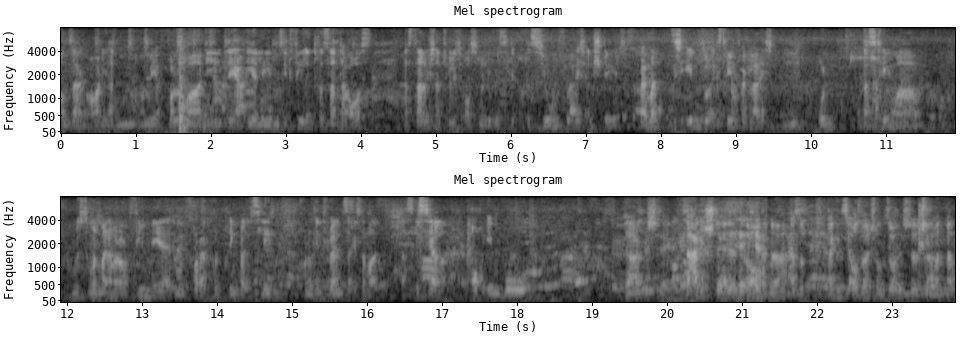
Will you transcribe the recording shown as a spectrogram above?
und sagen, oh, die hatten mehr Follower, die, der, ihr Leben sieht viel interessanter aus, dass dadurch natürlich auch so eine gewisse Depression vielleicht entsteht, weil man sich eben so extrem vergleicht. Und das Thema müsste man meiner Meinung nach viel mehr in den Vordergrund bringen, weil das Leben von einem Influencer, ich sag mal, das ist ja auch irgendwo dargestellt. dargestellt auch, Ja. ne? Also da gibt es ja auch solche und solche, die man dann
